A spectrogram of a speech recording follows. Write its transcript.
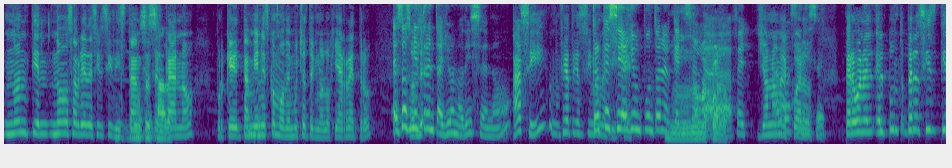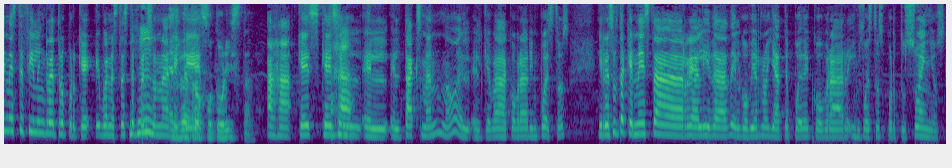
no, entien- no sabría decir si distante, No cercano, porque también es como de mucha tecnología retro. Es ¿Dónde? 2031, dice, ¿no? Ah, sí, fíjate que eso sí no Creo me que sí hay un punto en el que Mm, dice no me la acuerdo. fecha. Yo no me Algo acuerdo. Pero bueno, el, el punto, pero sí tiene este feeling retro porque, eh, bueno, está este personaje El que es, retrofuturista. ajá, que es, que es Ajá. el, el, el taxman, ¿no? El, el que va a cobrar impuestos. Y resulta que en esta realidad el gobierno ya te puede cobrar impuestos por tus sueños.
